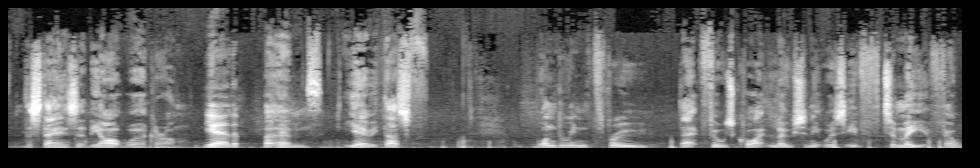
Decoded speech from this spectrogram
the stands that the artwork are on. yeah. The But um, yeah, it does. F- wandering through that feels quite loose, and it was. It to me, it felt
